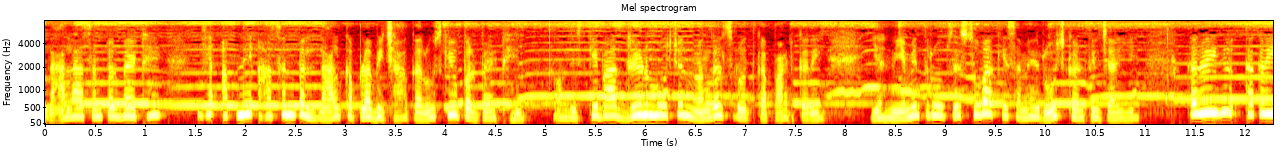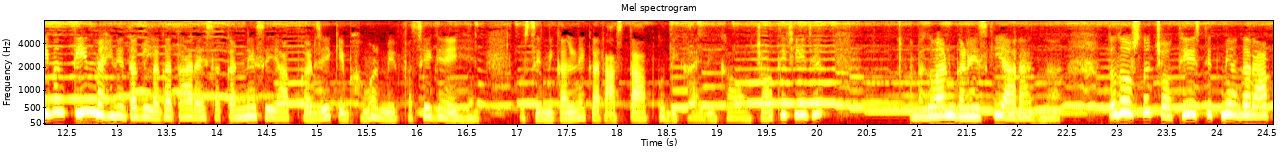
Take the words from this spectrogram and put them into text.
लाल आसन पर बैठें या अपने आसन पर लाल कपड़ा बिछाकर उसके ऊपर बैठें और इसके बाद ऋण मोचन मंगल स्रोत का पाठ करें। यह नियमित रूप से सुबह के समय रोज करते जाइए। तकरीबन तीन महीने तक लगातार ऐसा करने से आप कर्जे के भंवर में फंसे गए हैं। उससे निकलने का रास्ता आपको दिखाई देगा। और चौथी चीज़ है, भगवान गणेश की आराधना। तो दोस्तों, चौथी स्थिति में अगर आप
